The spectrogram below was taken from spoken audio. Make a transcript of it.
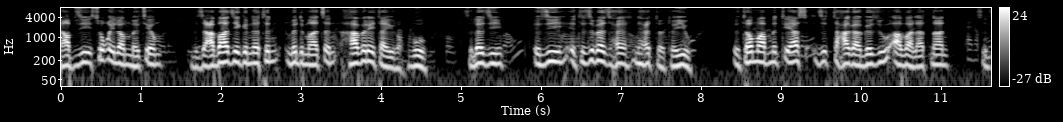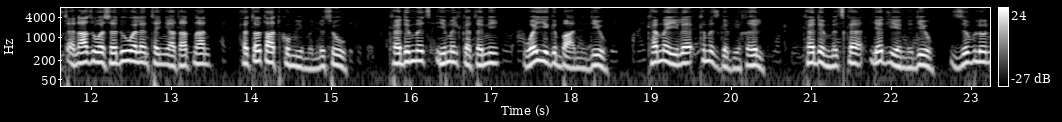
ናብዚ ሱቕ ኢሎም መጺኦም ብዛዕባ ዜግነትን ምድማፅን ሓበሬታ ይረኽቡ። ስለዚ እዚ እቲ ዝበዝሐ ንሕተቶ እዩ። እቶም ኣብ ምጥያስ ዝተሓጋገዙ ኣባላትናን ስልጠና ዝወሰዱ ወለንተኛታትናን ሕቶታትኩም ይምልሱ ከድምፅ ይምልከተኒ ወይ ይግባኣኒ ድዩ ከመይ ኢለ ክምዝገብ ይኽእል? ከድምፅከ የድልየኒ ድዩ ዝብሉን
